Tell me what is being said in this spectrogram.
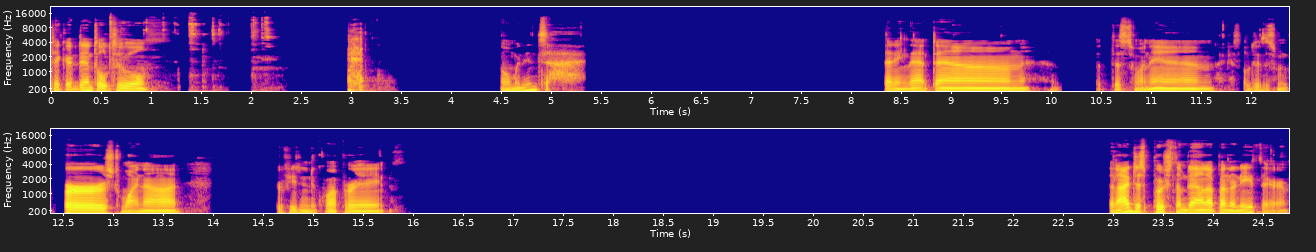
Take our dental tool. Comb it inside. Setting that down. Put this one in. I guess I'll do this one first. Why not? Refusing to cooperate. Then I just push them down up underneath there.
